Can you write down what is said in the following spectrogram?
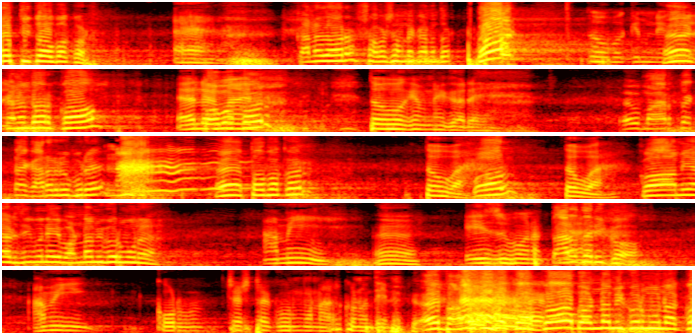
এ তুই তো অবাক কর। হ্যাঁ, কানে ধর সবার সামনে কানে ধর। ধর! কেমনে হ্যাঁ? কানে ধর ক। তবা কর। তো কেমনে করে? এ মার তো একটা গাড়ির উপরে। না। হ্যাঁ তবা কর। তোবা। বল। তোবা। ক আমি আর জীবনে এই ভণ্ডামি করব না। আমি হ্যাঁ। এই জীবনে তাড়াতাড়ি ক। আমি কর চেষ্টা করব না আর কোনোদিন। এই ভালো ক ক ভণ্ডামি করব না ক।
